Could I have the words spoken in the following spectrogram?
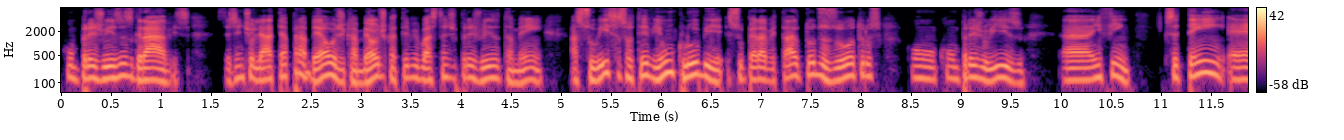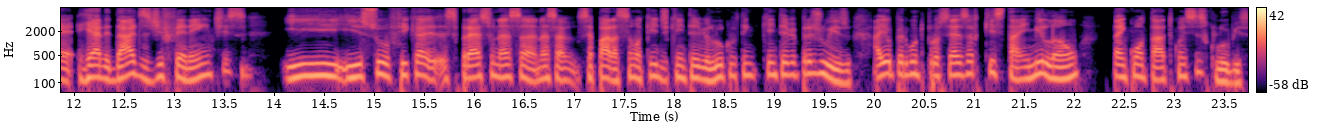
com prejuízos graves. Se a gente olhar até para a Bélgica, a Bélgica teve bastante prejuízo também. A Suíça só teve um clube superavitário, todos os outros com, com prejuízo. Uh, enfim, você tem é, realidades diferentes e isso fica expresso nessa, nessa separação aqui de quem teve lucro e quem teve prejuízo. Aí eu pergunto para o César, que está em Milão, está em contato com esses clubes.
